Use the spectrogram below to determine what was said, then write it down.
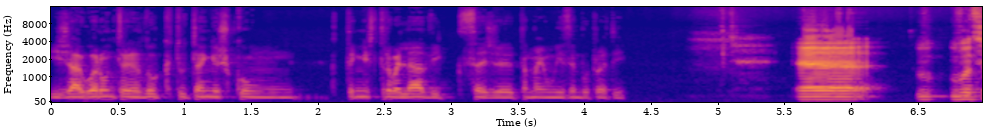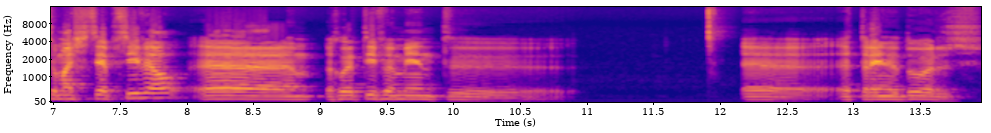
e já agora um treinador que tu tenhas, com, que tenhas trabalhado e que seja também um exemplo para ti. Uh, vou ser o mais sincero possível. Uh, relativamente uh, a treinadores,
